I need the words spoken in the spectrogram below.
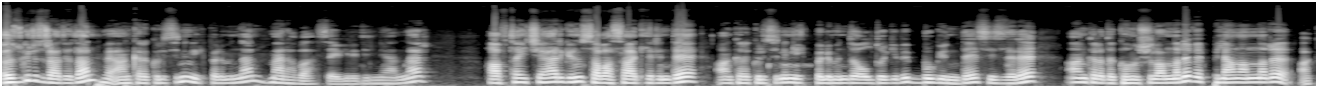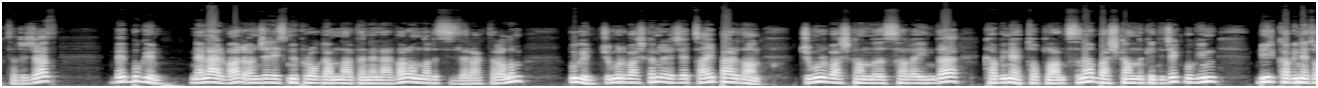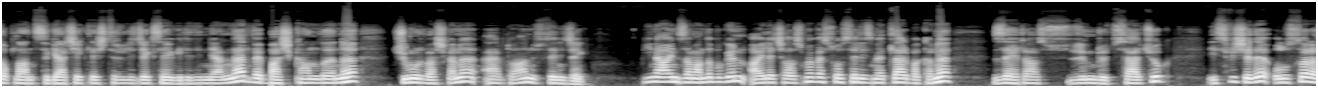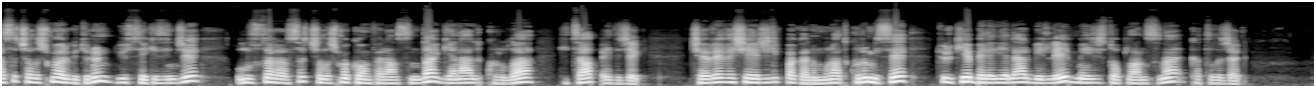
Özgürüz Radyo'dan ve Ankara Kulisi'nin ilk bölümünden merhaba sevgili dinleyenler. Hafta içi her gün sabah saatlerinde Ankara Kulisi'nin ilk bölümünde olduğu gibi bugün de sizlere Ankara'da konuşulanları ve planlananları aktaracağız. Ve bugün neler var? Önce resmi programlarda neler var onları sizlere aktaralım. Bugün Cumhurbaşkanı Recep Tayyip Erdoğan Cumhurbaşkanlığı sarayında kabine toplantısına başkanlık edecek. Bugün bir kabine toplantısı gerçekleştirilecek sevgili dinleyenler ve başkanlığını Cumhurbaşkanı Erdoğan üstlenecek. Yine aynı zamanda bugün Aile Çalışma ve Sosyal Hizmetler Bakanı Zehra Zümrüt Selçuk İsviçre'de Uluslararası Çalışma Örgütü'nün 108. Uluslararası Çalışma Konferansı'nda genel kurula hitap edecek. Çevre ve Şehircilik Bakanı Murat Kurum ise Türkiye Belediyeler Birliği meclis toplantısına katılacak.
